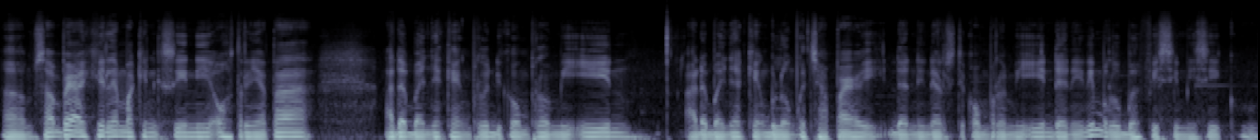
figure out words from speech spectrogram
Um, sampai akhirnya makin ke sini, oh ternyata ada banyak yang perlu dikompromiin, ada banyak yang belum kecapai dan ini harus dikompromiin dan ini merubah visi misiku.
